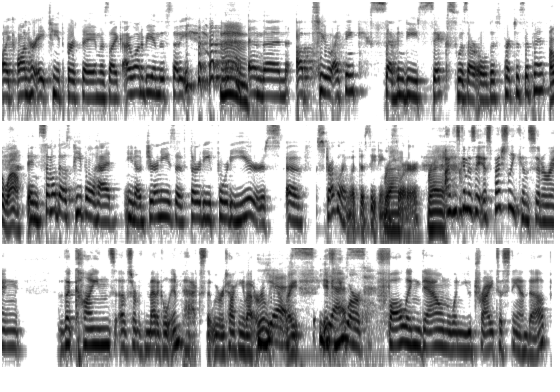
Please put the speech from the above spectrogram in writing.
like on her 18th birthday and was like, I want to be in this study. Hmm. and then up to, I think 76 was our oldest participant. Oh, wow. And some of those people had, you know, journeys of 30, 40 years of struggling with this eating disorder. Right. I was going to say, especially considering the kinds of sort of medical impacts that we were talking about earlier, Yes, right? If yes. you are falling down when you try to stand up,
